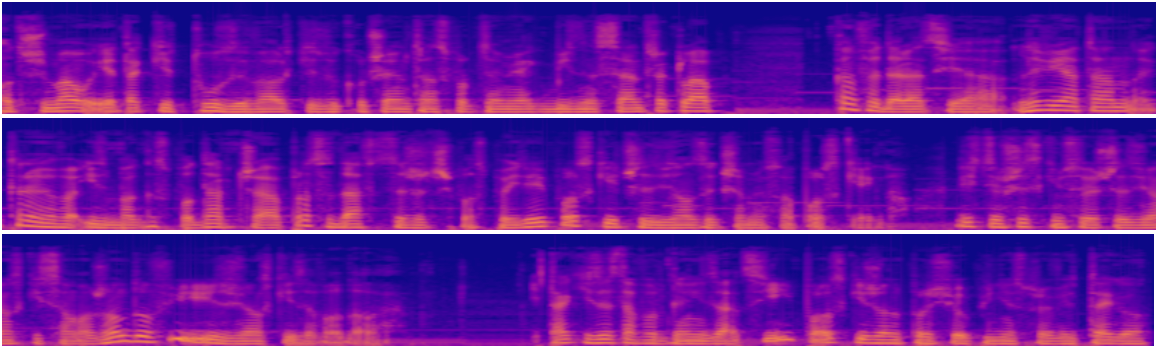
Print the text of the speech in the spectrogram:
otrzymały je takie tuzy walki z wykluczeniem transportem jak Business Central Club, Konfederacja Lewiatan, Krajowa Izba Gospodarcza, Pracodawcy Rzeczypospolitej Polskiej czy Związek Rzemiosła Polskiego. Z tym wszystkim są jeszcze związki samorządów i związki zawodowe. I taki zestaw organizacji polski rząd prosił opinię w sprawie tego,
